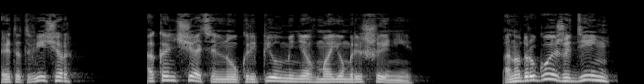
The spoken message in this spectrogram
Этот вечер окончательно укрепил меня в моем решении. А на другой же день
